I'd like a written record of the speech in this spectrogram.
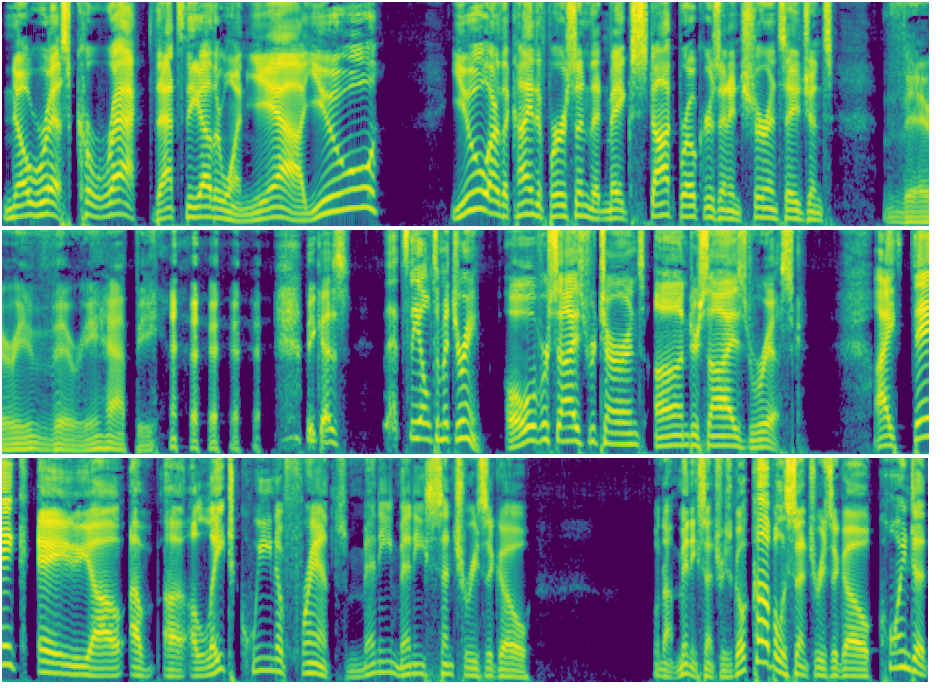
No risk. Correct. That's the other one. Yeah, you you are the kind of person that makes stockbrokers and insurance agents very, very happy. because that's the ultimate dream. Oversized returns, undersized risk. I think a, uh, a, a late queen of France many, many centuries ago, well, not many centuries ago, a couple of centuries ago, coined a,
